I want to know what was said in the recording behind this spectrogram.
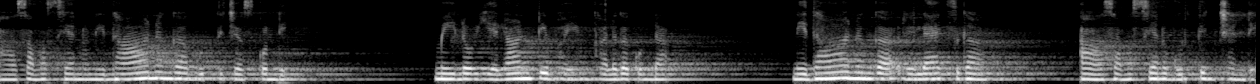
ఆ సమస్యను నిదానంగా గుర్తు చేసుకోండి. మీలో ఎలాంటి భయం కలగకుండా నిదానంగా రిలాక్స్గా ఆ సమస్యను గుర్తించండి.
